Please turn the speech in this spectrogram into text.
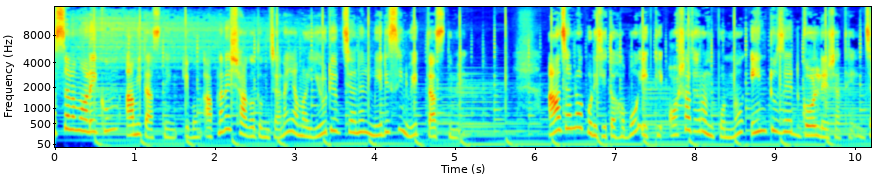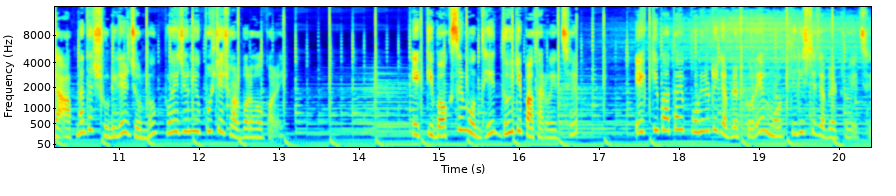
আসসালামু আলাইকুম, আমি তাসনিম এবং আপনাদের স্বাগতম জানাই আমার ইউটিউব চ্যানেল মেডিসিন উইথ তাসনিমে। আজ আমরা পরিচিত হব একটি অসাধারণ পণ্য এন টু জেড গোল্ডের সাথে, যা আপনাদের শরীরের জন্য প্রয়োজনীয় পুষ্টি সরবরাহ করে। একটি বক্সের মধ্যে দুইটি পাতা রয়েছে। একটি পাতায় পনেরোটি ট্যাবলেট করে মোট তিরিশটি ট্যাবলেট রয়েছে।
